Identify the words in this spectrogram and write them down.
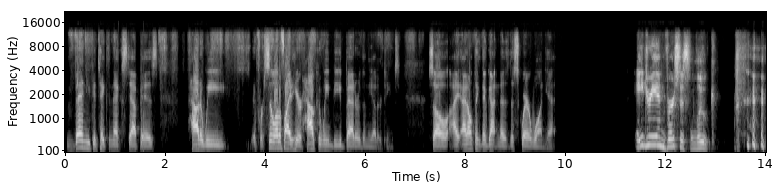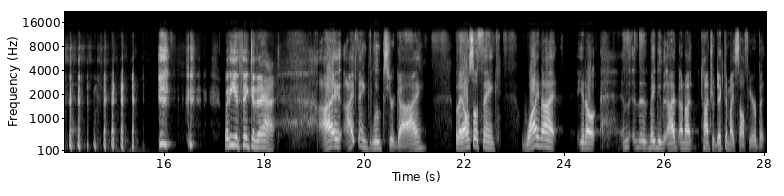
then you can take the next step. Is how do we, if we're solidified here, how can we be better than the other teams? So I, I don't think they've gotten to the square one yet. Adrian versus Luke. what do you think of that? I I think Luke's your guy, but I also think why not? You know, and maybe I, I'm not contradicting myself here, but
